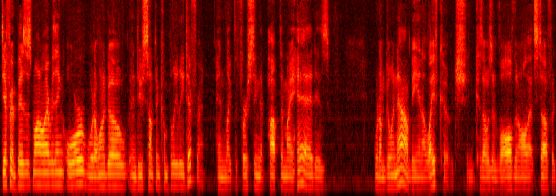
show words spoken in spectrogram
different business model, everything, or would I want to go and do something completely different? And like the first thing that popped in my head is what I'm doing now, being a life coach, and because I was involved in all that stuff with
